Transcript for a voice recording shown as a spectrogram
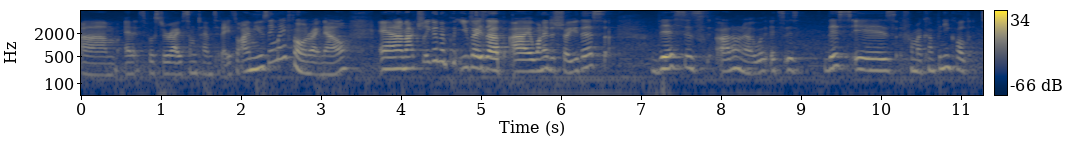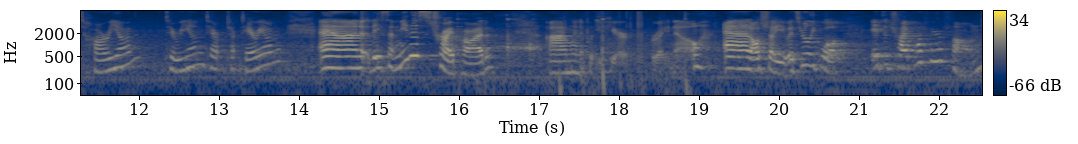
um, and it's supposed to arrive sometime today. So I'm using my phone right now and I'm actually gonna put you guys up. I wanted to show you this. This is, I don't know, it's, it's this is from a company called Tarion, Tarion, Tarion, and they sent me this tripod. I'm gonna put you here right now, and I'll show you. It's really cool. It's a tripod for your phone,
